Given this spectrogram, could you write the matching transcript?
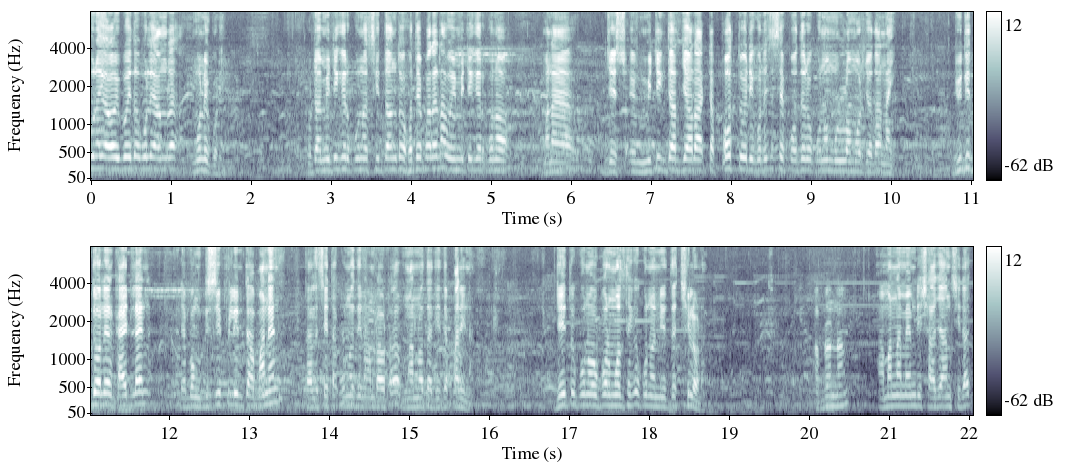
কোনো অবৈধ বলে আমরা মনে করি। ওটা মিটিংয়ের কোনো সিদ্ধান্ত হতে পারে না, ওই মিটিংয়ের কোনো মানে যে মিটিংটার যারা একটা পদ তৈরি করেছে সে পদেরও কোনো মূল্য মর্যাদা নাই। যদি দলের গাইডলাইন এবং ডিসিপ্লিনটা মানেন তাহলে সেটা কোনো দিন আমরা ওটা মান্যতা দিতে পারি না। যেহেতু কোনো উপরমল থেকে কোনো নির্দেশ ছিল না। আপনার নাম? আমার নাম এমডি শাহজাহান সিরাজ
